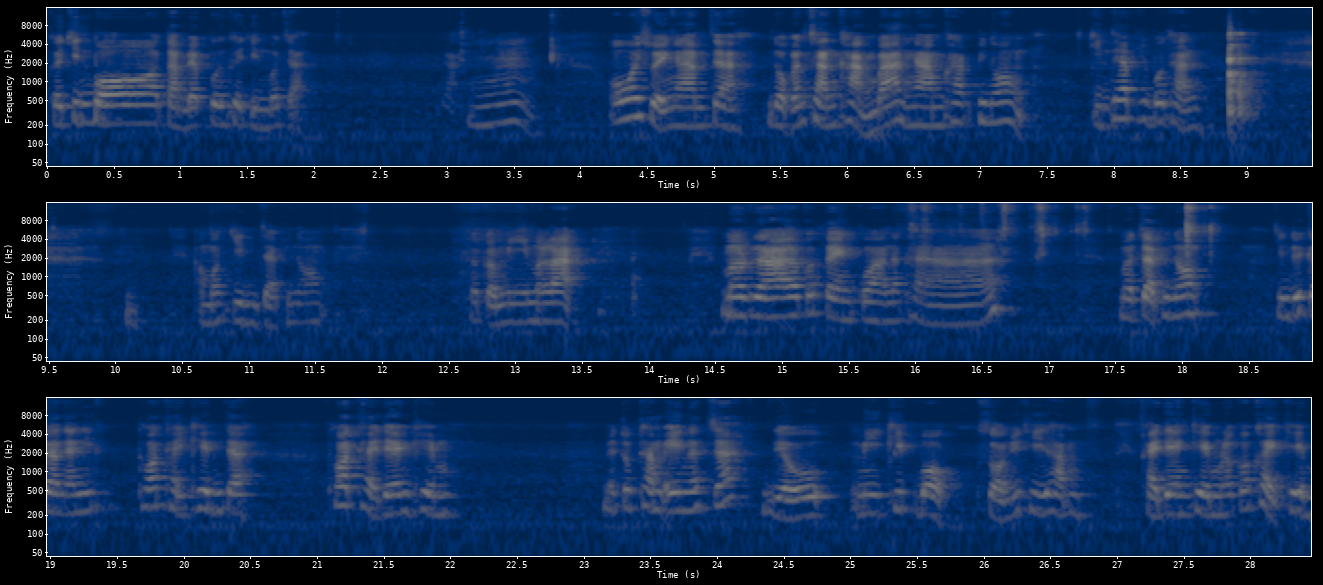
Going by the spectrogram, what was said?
เคยกินบอตำแอปเปิลเคยกินบ่จ้ะอืมโอ้ยสวยงามจ้ะ ดอกกัญชันข้างบ้านงามคักพี่น้อง กินแทบพี่บ่ทัน เอามากินจ้ะพี่น้อง แล้วก็มีมะละมะระแล้วก็แตงกวานะคะ มาจับพี่น้องกินด้วยกันอันนี้ทอดไข่เค็มจ้ะทอดไข่แดงเค็มแม่ตุ๊กทำเองนะจ๊ะเดี๋ยวมีคลิปบอกสอนวิธีทำไข่แดงเค็มแล้วก็ไข่เค็ม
